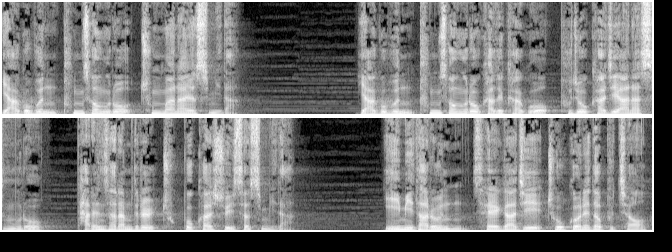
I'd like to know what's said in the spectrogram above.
야곱은 풍성으로 충만하였습니다. 야곱은 풍성으로 가득하고 부족하지 않았으므로 다른 사람들을 축복할 수 있었습니다. 이미 다룬 세 가지 조건에 덧붙여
